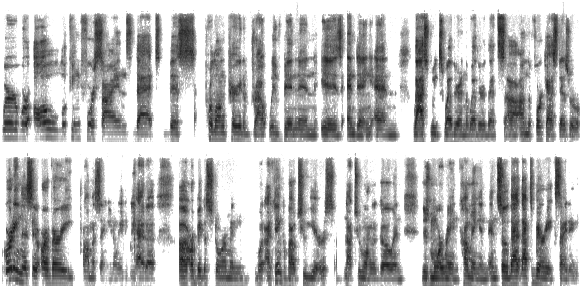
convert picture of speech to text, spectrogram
we're we're all looking for signs that this prolonged period of drought we've been in is ending, and last week's weather and the weather that's uh, on the forecast as we're recording this are very promising. You know, we, we had a uh, our biggest storm in what I think about two years, not too long ago, and there's more rain coming, and and so that that's very exciting.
